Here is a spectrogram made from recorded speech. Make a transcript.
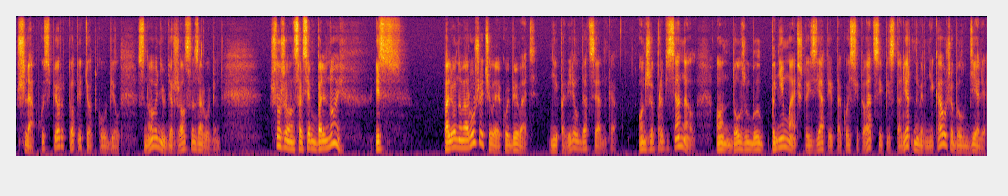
шляпку спер, тот и тетку убил. Снова не удержался Зарубин. Что же он совсем больной? Из паленого оружия человека убивать? Не поверил Доценко. Он же профессионал. Он должен был понимать, что изъятый в такой ситуации пистолет наверняка уже был в деле,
